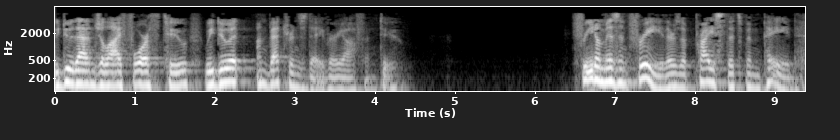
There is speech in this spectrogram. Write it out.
We do that on July 4th too. We do it on Veterans Day very often too. Freedom isn't free. There's a price that's been paid.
